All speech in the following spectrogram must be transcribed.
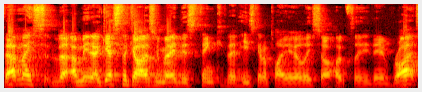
that makes, I mean, I guess the guys who made this think that he's going to play early. So hopefully they're right.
